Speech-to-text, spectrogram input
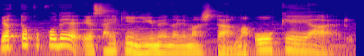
やっとここで最近有名になりました、まあ、OKR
